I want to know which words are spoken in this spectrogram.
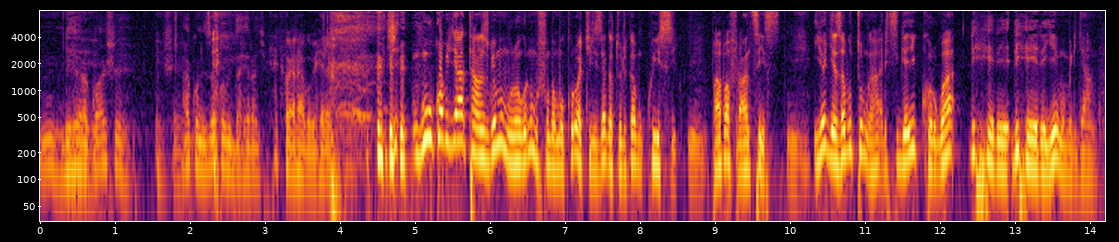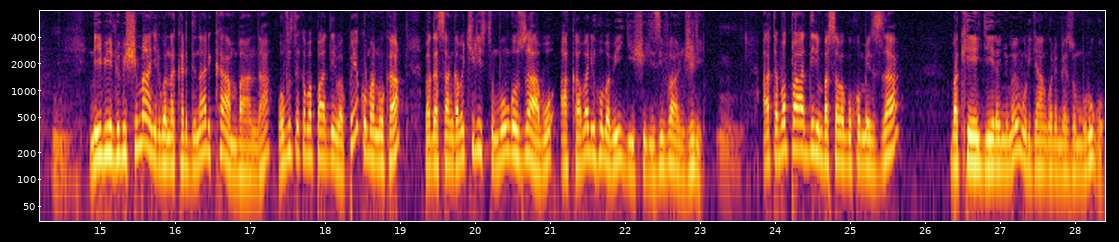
Mm, bihera kwa Eh, shehe. Ariko nizeye ko bidaherayo. Ntabwo bihera Ki- nk'uko byatanzwemo umurongo n'umushumba mukuru wa kiliziya gatolika ku isi papa francis iyogezabutumwa risigaye rikorwa rihere- rihereye mu miryango. Ni ibintu bishimangirwa na karidinali kambanda wavuze ko abapadiri bakwiye kumanuka bagasanga abakirisitu mu ngo zabo akaba ariho babigishiriza ivanjiri ati abapadiri mbasaba gukomeza bakegera nyuma y'umuryango remezo mu rugo.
